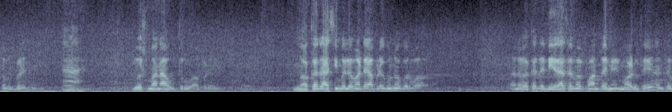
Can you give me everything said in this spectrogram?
સમજ પડે ને? દોષમાં ના ઉતરવું આપણે. નોકર રાશિ મળવા માટે આપણે ગુનો કરવો. અને વખતે ડેરાસરમાં પાંચ દસ મિનિટ મોડું થયું ને તો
